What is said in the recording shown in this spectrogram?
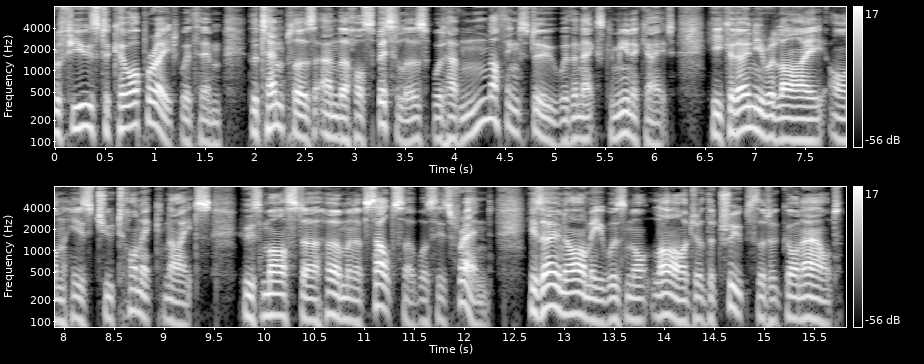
refused to cooperate with him. The Templars and the Hospitallers would have nothing to do with an excommunicate. He could only rely on his Teutonic knights, whose master Hermann of Salza was his friend. His own army was not large. Of the troops that had gone out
